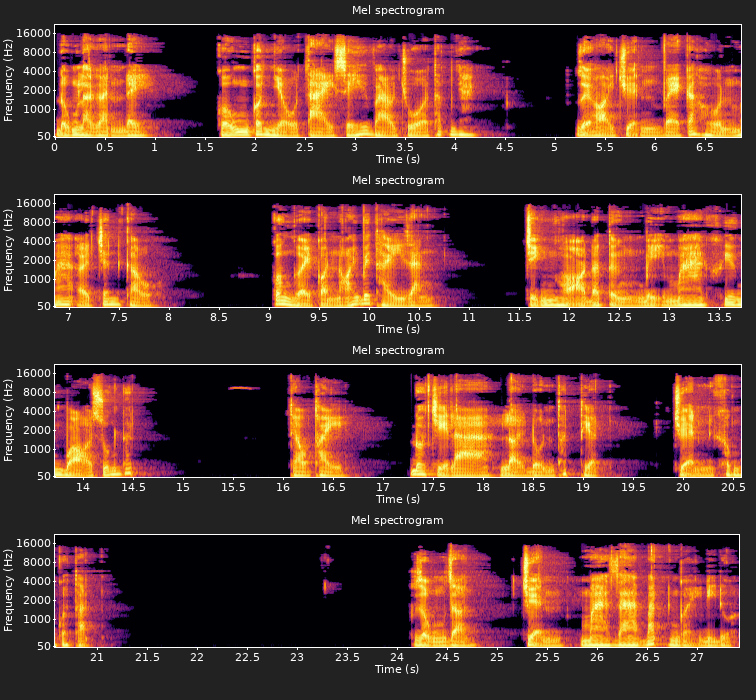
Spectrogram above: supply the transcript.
Đúng là gần đây, Cũng có nhiều tài xế vào chùa thắp nhang, Rồi hỏi chuyện về các hồn ma ở chân cầu. Có người còn nói với thầy rằng, Chính họ đã từng bị ma khiêng bỏ xuống đất. Theo thầy, Đó chỉ là lời đồn thất thiệt. Chuyện không có thật. Dùng giỡn Chuyện ma ra bắt người đi đường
